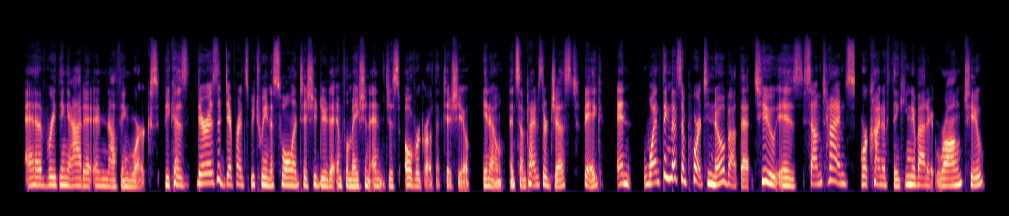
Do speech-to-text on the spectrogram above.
everything at it and nothing works because there is a difference between a swollen tissue due to inflammation and just overgrowth of tissue, you know, and sometimes they're just big. And one thing that's important to know about that too is sometimes we're kind of thinking about it wrong too.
